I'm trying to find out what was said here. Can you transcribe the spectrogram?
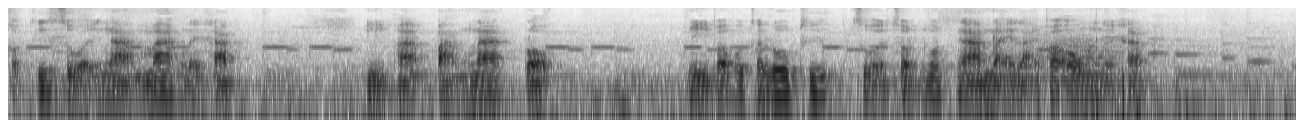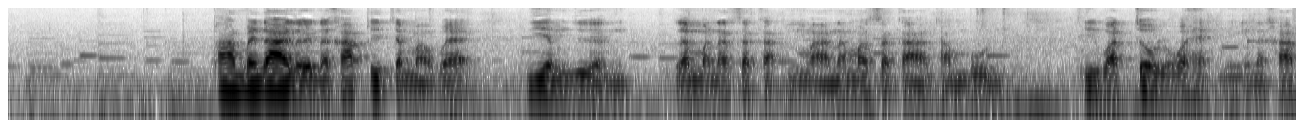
สถที่สวยงามมากเลยครับ มีพระปางนาคปรกมีพระพุทธรูปที่สวยสดงดงามหลาย ๆ พระองค์เลยครับพลาดไม่ได้เลยนะครับ ที่จะมาแวะเยี่ยมเยือนและมานัสกะมานมัสการทำบุญที่วัดโจโลแห่งนี้นะครับ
